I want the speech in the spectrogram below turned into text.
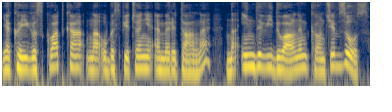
jako jego składka na ubezpieczenie emerytalne na indywidualnym koncie w ZUS.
